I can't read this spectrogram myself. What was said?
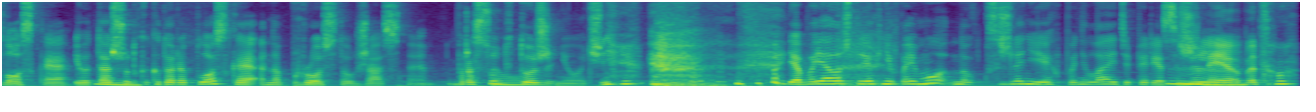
плоская. И вот та шутка, которая плоская, она просто ужасная. Про суд тоже не очень. Я боялась, что я их не пойму, но, к сожалению, я их поняла, и теперь я сожалею об этом.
